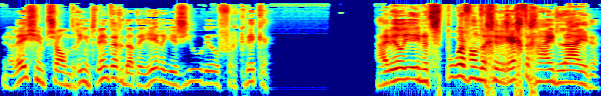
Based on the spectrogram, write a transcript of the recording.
En dan lees je in Psalm 23 dat de Heer je ziel wil verkwikken. Hij wil je in het spoor van de gerechtigheid leiden.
